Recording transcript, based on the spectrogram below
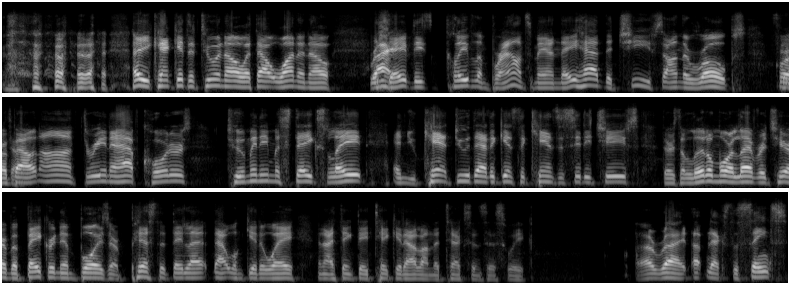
hey, you can't get to 2 and 0 without 1 and 0. Right. Dave, these Cleveland Browns, man, they had the Chiefs on the ropes for about uh, three and a half quarters. Too many mistakes late, and you can't do that against the Kansas City Chiefs. There's a little more leverage here, but Baker and them boys are pissed that they let that one get away, and I think they take it out on the Texans this week. All right. Up next, the Saints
